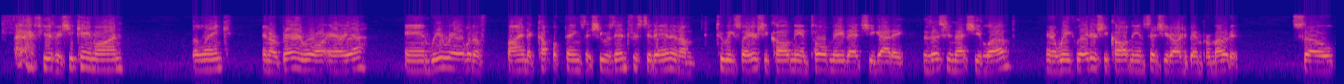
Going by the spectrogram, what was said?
excuse me, she came on the link in our very rural area, and we were able to find a couple things that she was interested in. And um, two weeks later, she called me and told me that she got a position that she loved. And a week later, she called me and said she'd already been promoted. So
